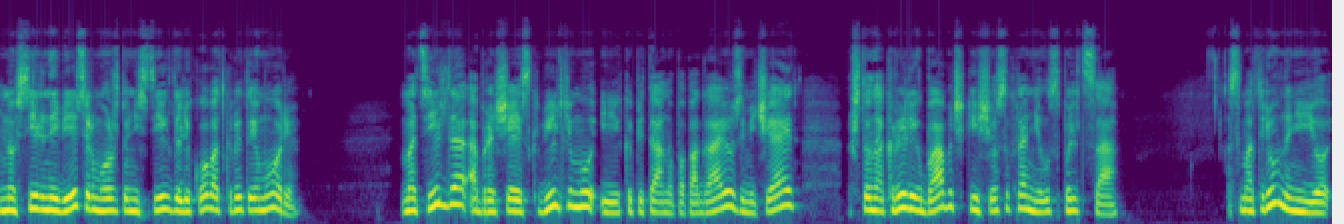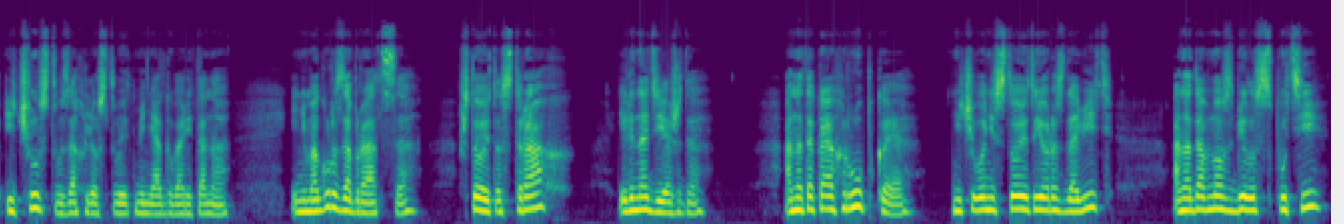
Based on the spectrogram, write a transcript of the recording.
но сильный ветер может унести их далеко в открытое море. Матильда, обращаясь к Вильяму и капитану Попагаю, замечает, что на крыльях бабочки еще сохранилась пыльца. «Смотрю на нее, и чувство захлестывает меня», — говорит она, — «и не могу разобраться, что это, страх или надежда. Она такая хрупкая, ничего не стоит ее раздавить, она давно сбилась с пути»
